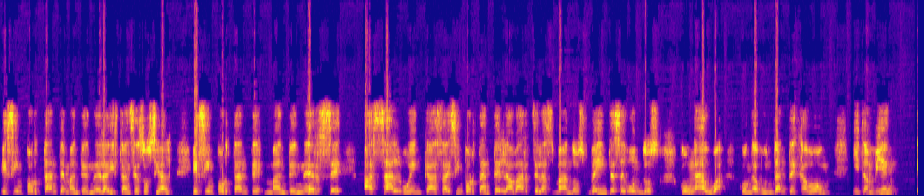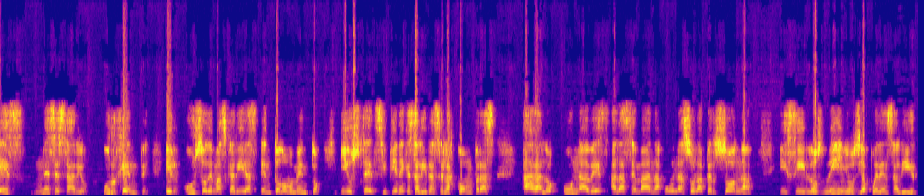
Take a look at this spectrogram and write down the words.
es importante mantener la distancia social, es importante mantenerse a salvo en casa, es importante lavarse las manos 20 segundos con agua, con abundante jabón y también es necesario urgente el uso de mascarillas en todo momento. Y usted, si tiene que salir a hacer las compras, hágalo una vez a la semana, una sola persona. Y si los niños ya pueden salir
